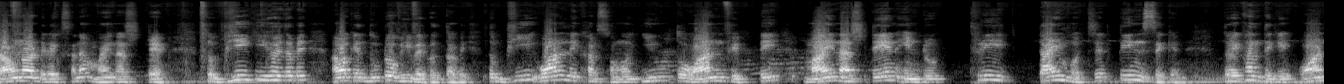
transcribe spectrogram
ডাউনওয়ার্ড ডিরেকশনে মাইনাস টেন তো ভি কি হয়ে যাবে? আমাকে দুটো ভি বের করতে হবে। তো ভি ওয়ান লেখার সময় ইউ তো one fifty minus ten into three time হচ্ছে তিন সেকেন্ড তো এখান থেকে one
